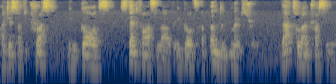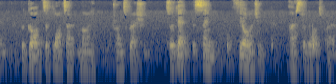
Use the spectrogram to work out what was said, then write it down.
I just have to trust in God's steadfast love, in God's abundant mercy. That's what I'm trusting in for God to blot out my transgression. So again, the same theology as the Lord's Prayer.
